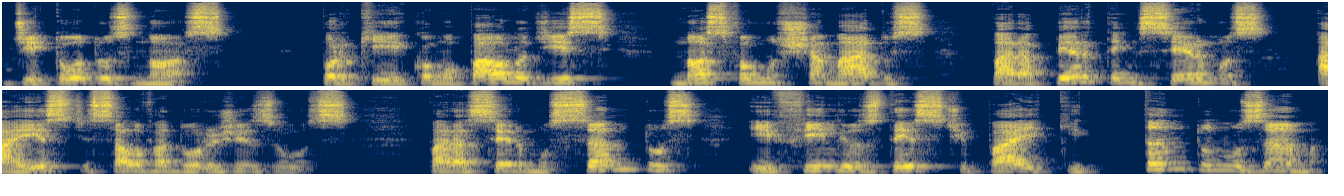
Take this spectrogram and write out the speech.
de todos nós, porque, como Paulo disse, nós fomos chamados para pertencermos a este Salvador Jesus, para sermos santos e filhos deste Pai que tanto nos ama,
